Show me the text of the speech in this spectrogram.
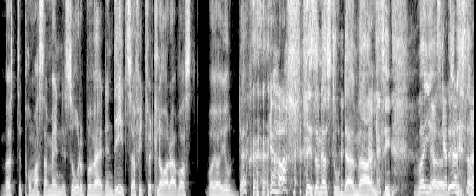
mötte på massa människor på vägen dit så jag fick förklara vad, vad jag gjorde. Ja, liksom när jag stod där med allting. Vad Jag gör ska du? Liksom?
